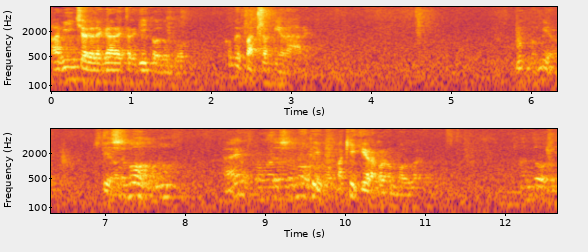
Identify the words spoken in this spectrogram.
a vincere le gare 3D con l'Ugo? Come faccio a mirare? Non, non miro. Stesso modo, no? Eh? Stesso modo. Tipo, ma chi tira con l'Ugo? Antonio.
